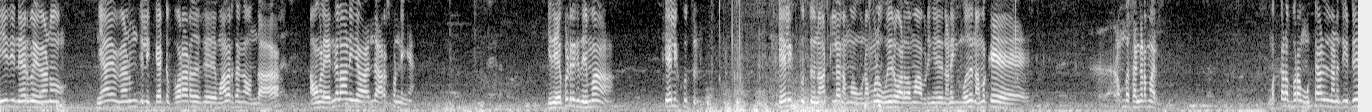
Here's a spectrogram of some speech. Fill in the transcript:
நீதி நேர்மை வேணும் நியாயம் வேணும்னு சொல்லி கேட்டு போராடுறதுக்கு மாதர் சங்கம் வந்தால் அவங்கள எங்கெல்லாம் நீங்கள் வந்து அரெஸ்ட் பண்ணீங்க? இது எப்படி இருக்குது தெரியுமா? கேலிக்கூத்து. கேலிக்கூத்து நாட்டில் நம்ம நம்மளும் உயிர் வாழலாமா அப்படிங்கிறது நினைக்கும் போது நமக்கே ரொம்ப சங்கடமாக இருக்குது மக்களை பூரா முட்டாள் நினச்சிக்கிட்டு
